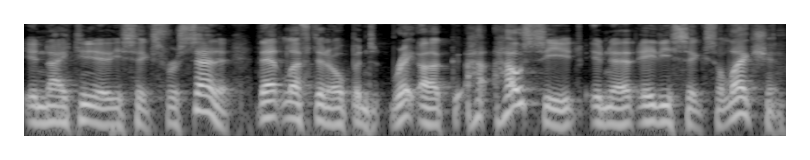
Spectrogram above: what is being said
in 1986 for Senate. That left an open uh, House seat in that 86 election.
